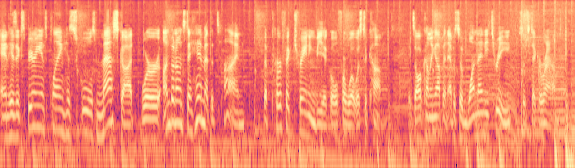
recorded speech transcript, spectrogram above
and his experience playing his school's mascot were, unbeknownst to him at the time, the perfect training vehicle for what was to come. It's all coming up in episode 193, so stick around.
